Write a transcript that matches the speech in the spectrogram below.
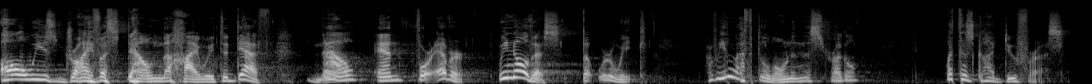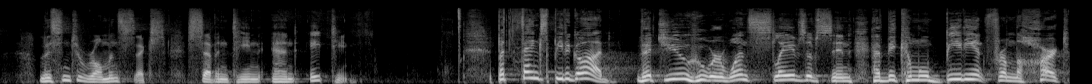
always drive us down the highway to death, now and forever. We know this, but we're weak. Are we left alone in this struggle? What does God do for us? Listen to Romans 6 17 and 18. But thanks be to God that you who were once slaves of sin have become obedient from the heart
